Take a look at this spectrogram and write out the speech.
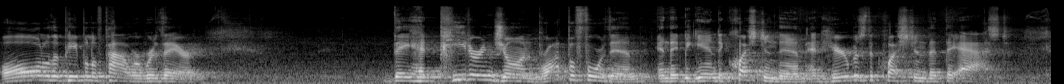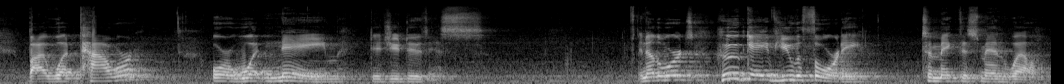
All of the people of power were there. They had Peter and John brought before them, and they began to question them. And here was the question that they asked By what power or what name did you do this? In other words, who gave you authority to make this man well?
